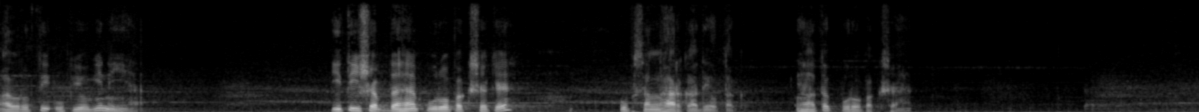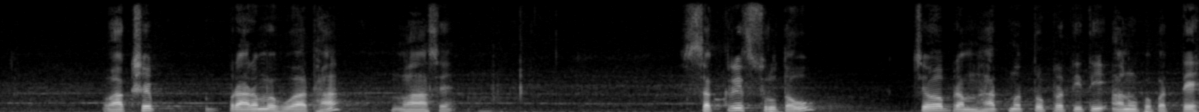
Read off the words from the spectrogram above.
आवृत्ति उपयोगी नहीं है। इति शब्द है पूर्व पक्ष के उपसंहार का देवतक यहाँ तक पूर्व पक्ष है। वाक्षेप प्रारंभ हुआ था वहाँ से। सकृत श्रुत च ब्रह्मात्मत्व प्रतीति अनुपपत्ते।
